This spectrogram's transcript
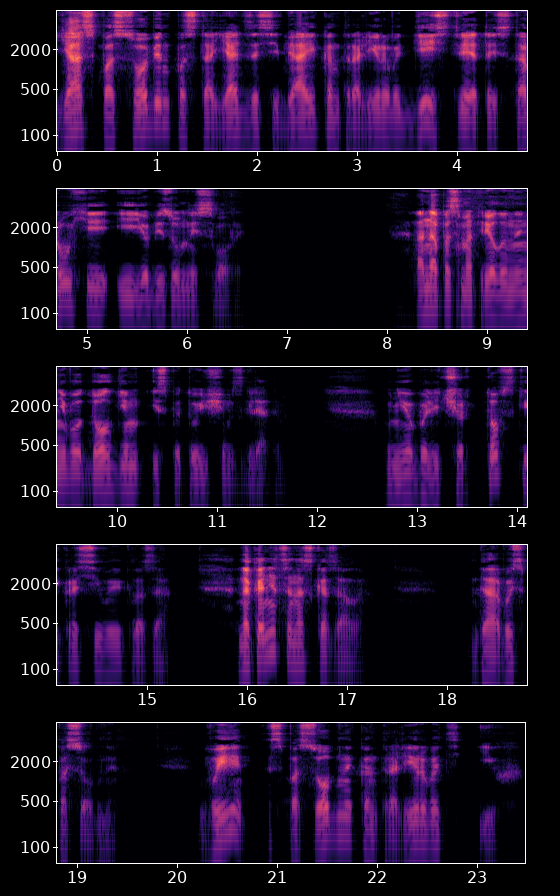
я способен постоять за себя и контролировать действия этой старухи и ее безумной своры. Она посмотрела на него долгим, испытующим взглядом. У нее были чертовски красивые глаза. Наконец она сказала, «Да, вы способны. Вы способны контролировать их.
